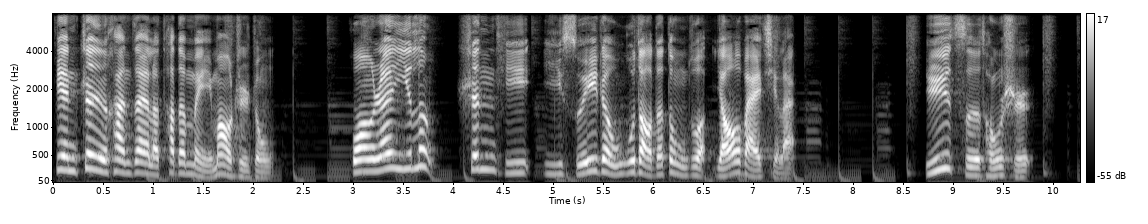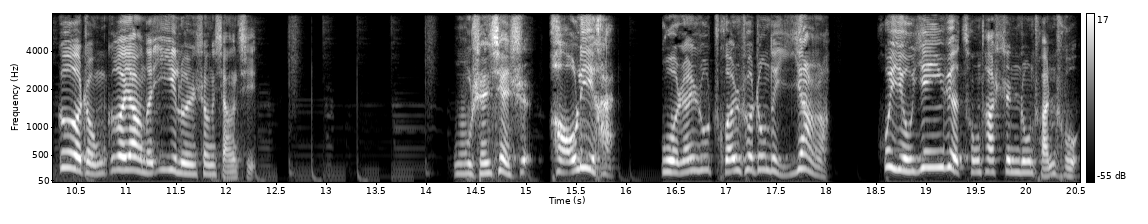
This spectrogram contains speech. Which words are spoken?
便震撼在了他的美貌之中，恍然一愣，身体已随着舞蹈的动作摇摆起来。与此同时，各种各样的议论声响起：“武神现世，好厉害！果然如传说中的一样啊！会有音乐从他身中传出，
